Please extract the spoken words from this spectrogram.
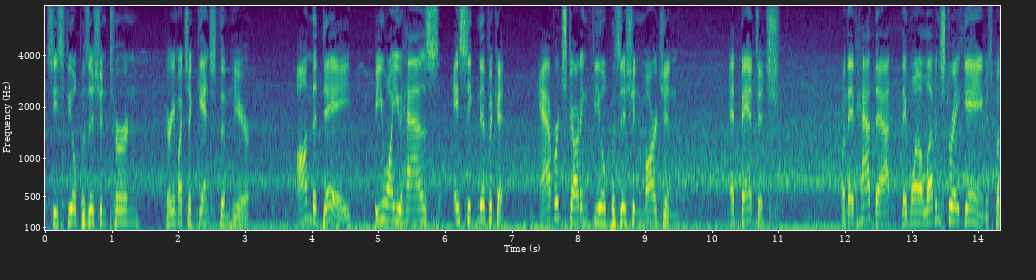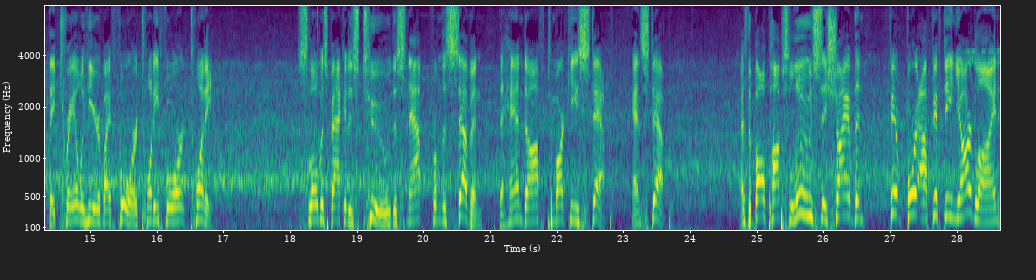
sees field position turn very much against them here. On the day, BYU has a significant average starting field position margin advantage. When they've had that, they've won 11 straight games, but they trail here by four, 24 20. Slovis back at his two. The snap from the seven. The handoff to Markese Stepp. And Stepp, as the ball pops loose, is shy of the 15 yard line.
